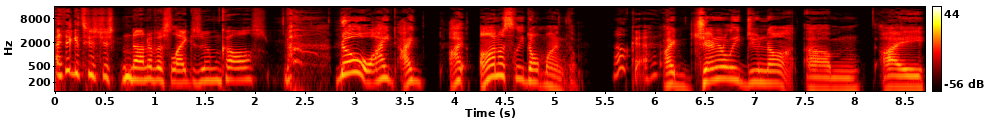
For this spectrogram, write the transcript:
I think it's just none of us like Zoom calls. No, I, I, I honestly don't mind them. Okay. I generally do not. Um, I,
